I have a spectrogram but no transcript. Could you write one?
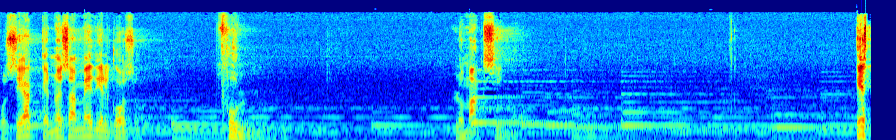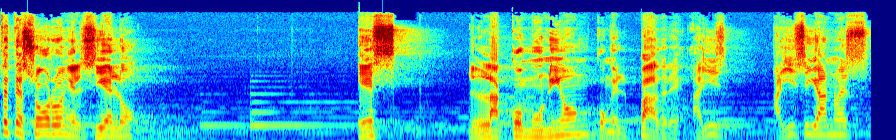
o sea que no es a media el gozo, full, lo máximo. Este tesoro en el cielo es la comunión con el Padre. Allí, allí sí ya no es,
